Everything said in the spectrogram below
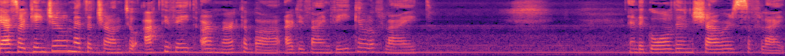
We ask Archangel Metatron to activate our Merkaba, our divine vehicle of light, and the golden showers of light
